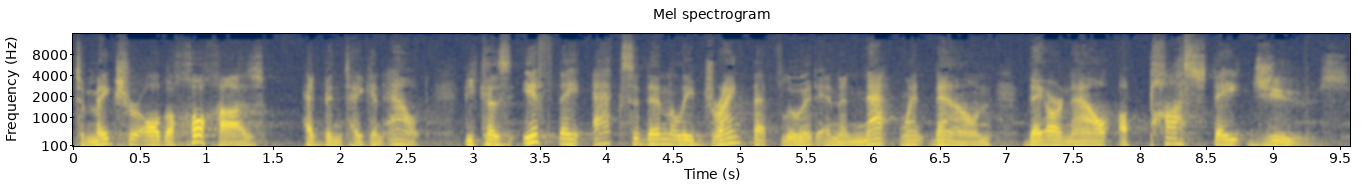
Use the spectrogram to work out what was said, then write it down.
to make sure all the goggas had been taken out. Because if they accidentally drank that fluid and a gnat went down, they are now apostate Jews.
